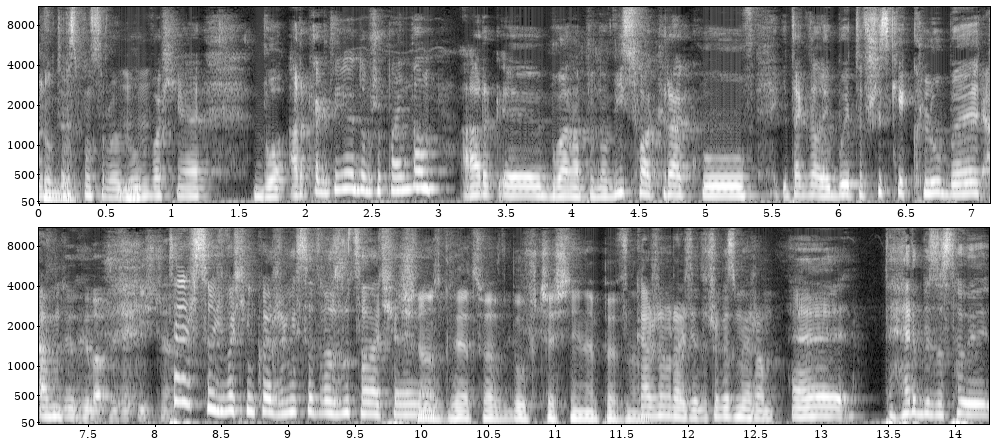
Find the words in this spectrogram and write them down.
Klubów. które sponsorowały. Mhm. Był właśnie, była Arka Gdynia, dobrze pamiętam? Ark, była na pewno Wisła Kraków i tak dalej. Były te wszystkie kluby, Tam tam chyba przez jakiś czas. też coś właśnie kojarzę, nie chcę teraz rzucać. Śląsk Wrocław był wcześniej na pewno. W każdym razie, do czego zmierzam? E, te herby zostały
